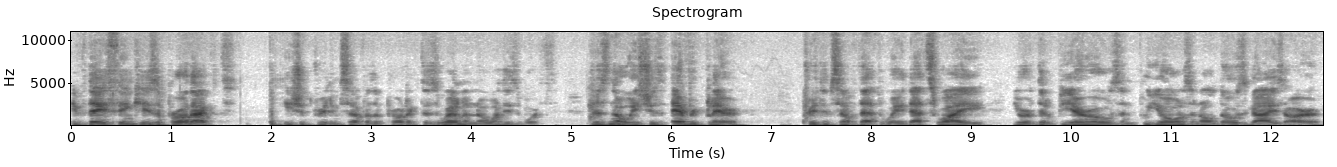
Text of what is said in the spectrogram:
If they think he's a product, he should treat himself as a product as well and know what he's worth. There's no issues. Every player treat himself that way. That's why your Del Pieros and Puyols and all those guys are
